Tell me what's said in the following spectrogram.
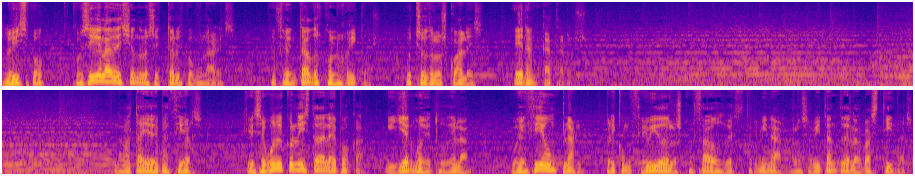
El obispo consigue la adhesión de los sectores populares, enfrentados con los ricos, muchos de los cuales eran cátaros. La batalla de Béziers, que según el cronista de la época, Guillermo de Tudela, obedecía un plan preconcebido de los cruzados de exterminar a los habitantes de las bastidas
